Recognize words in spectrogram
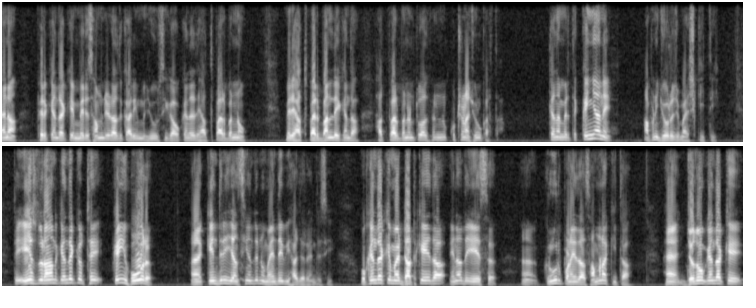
ਹੈ ਨਾ ਫਿਰ ਕਹਿੰਦਾ ਕਿ ਮੇਰੇ ਸਾਹਮਣੇ ਜਿਹੜਾ ਅਧਿਕਾਰੀ ਮੌਜੂਦ ਸੀਗਾ, ਉਹ ਕਹਿੰਦਾ ਇਹਦੇ ਹੱਥ ਪੈਰ ਬੰਨੋ। ਮੇਰੇ ਹੱਥ ਪੈਰ ਬੰਨ ਲਏ, ਕਹਿੰਦਾ। ਹੱਥ ਪੈਰ ਬੰਨਣ ਤੋਂ ਬਾਅਦ ਫਿਰ ਮੈਨੂੰ ਕੁੱਟਣਾ ਸ਼ੁਰੂ ਕਰਤਾ। ਕਹਿੰਦਾ, ਮੇਰੇ ਤੇ ਕਈਆਂ ਨੇ ਆਪਣੀ ਜ਼ੋਰ ਅਜਮਾਇਸ਼ ਕੀਤੀ। ਤੇ ਇਸ ਦੌਰਾਨ ਕਹਿੰਦਾ ਕਿ ਉੱਥੇ ਕਈ ਹੋਰ ਕੇਂਦਰੀ ਏਜੰਸੀਆਂ ਦੇ ਨੁਮਾਇੰਦੇ ਵੀ ਹਾਜ਼ਰ ਰਹਿੰਦੇ ਸੀ। ਉਹ ਕਹਿੰਦਾ ਕਿ ਮੈਂ ਡਟ ਕੇ ਇਹਦਾ, ਇਹਨਾਂ ਦੇ ਇਸ ਕਰੂਰਪਣੇ ਦਾ ਸਾਹਮਣਾ ਕੀਤਾ। ਹੈ, ਜਦੋਂ ਕਹਿੰਦਾ ਕਿ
